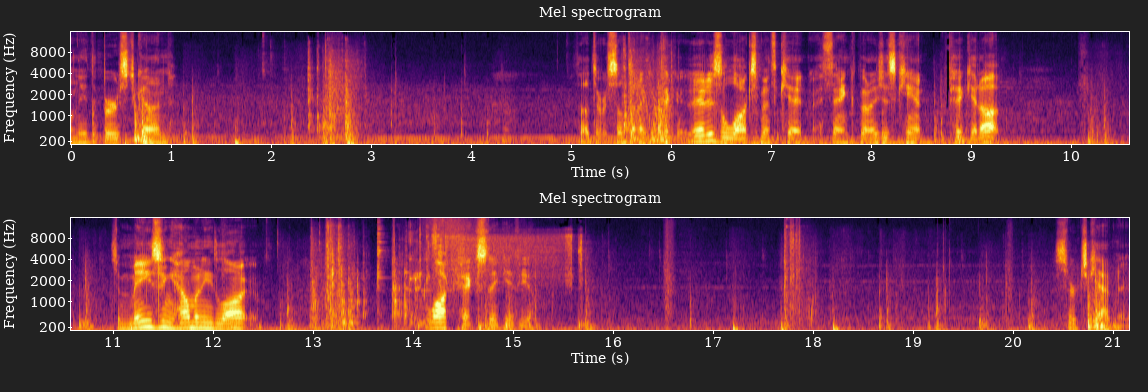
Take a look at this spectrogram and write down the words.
I don't need the burst gun. Thought there was something I could pick. It is a locksmith kit, I think, but I just can't pick it up. It's amazing how many lock lockpicks they give you. Search cabinet.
